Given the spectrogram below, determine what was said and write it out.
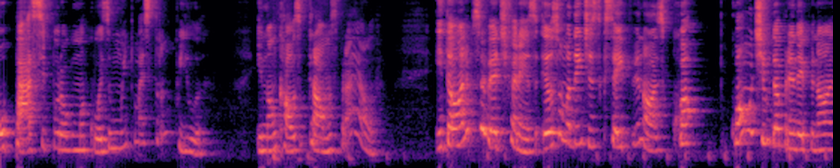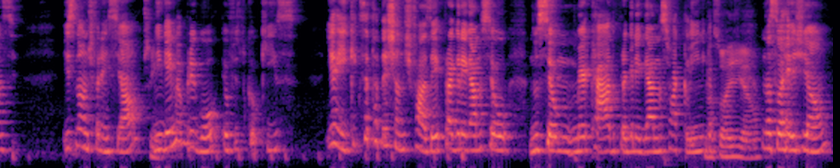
ou passe por alguma coisa muito mais tranquila e não cause traumas para ela. Então, olha para você ver a diferença. Eu sou uma dentista que sei hipnose. Qual, qual o motivo de eu aprender hipnose? Isso não é um diferencial? Sim. Ninguém me obrigou, eu fiz porque eu quis. E aí, o que, que você está deixando de fazer para agregar no seu, no seu mercado, para agregar na sua clínica? Na sua região. Na sua região.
